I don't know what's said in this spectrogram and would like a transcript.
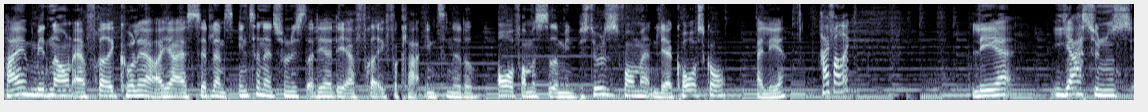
Hej, mit navn er Frederik Kuller, og jeg er Zetlands internetjournalist, og det her det er Frederik Forklar Internettet. Overfor mig sidder min bestyrelsesformand, Lea Korsgaard. Hej, Lea. Hej Frederik. Lea, jeg synes,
